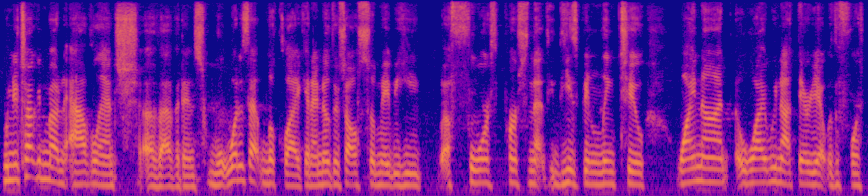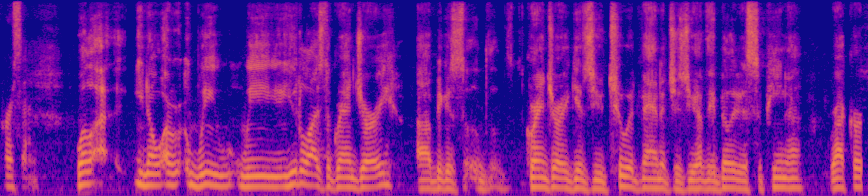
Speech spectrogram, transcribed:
When you're talking about an avalanche of evidence, wh- what does that look like? And I know there's also maybe he a fourth person that he's been linked to. Why not? Why are we not there yet with a fourth person? Well, uh, you know, uh, we we utilize the grand jury uh, because the grand jury gives you two advantages. You have the ability to subpoena records.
